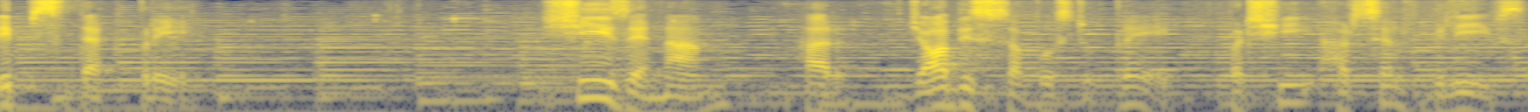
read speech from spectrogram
lips that pray. She is a nun, her job is supposed to pray, but she herself believes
